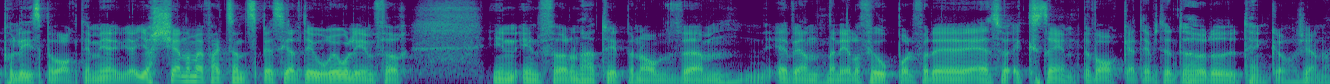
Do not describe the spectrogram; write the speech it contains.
polisbevakning. Men jag, jag känner mig faktiskt inte speciellt orolig inför in, inför den här typen av um, event när det gäller fotboll. För det är så extremt bevakat. Jag vet inte hur du tänker och känner.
